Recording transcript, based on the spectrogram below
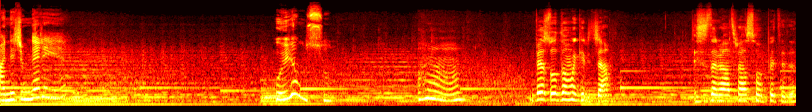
Anneciğim nereye? Uyuyor musun? Bez odama gireceğim. E, siz de rahat rahat sohbet edin.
